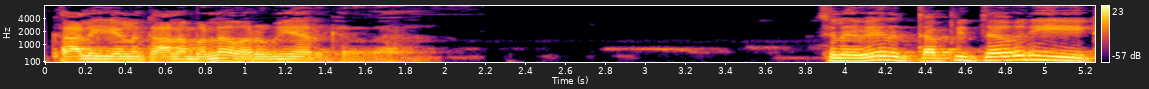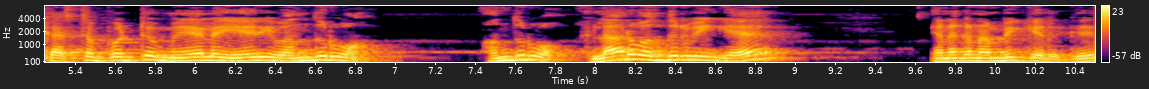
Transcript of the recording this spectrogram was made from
காலை ஏழை காலமெல்லாம் வறுமையாக இருக்கிறதா? சில பேர் தப்பி தவறி கஷ்டப்பட்டு மேலே ஏறி வந்துடுவான் வந்துடுவோம் எல்லாரும் வந்துடுவீங்க எனக்கு நம்பிக்கை இருக்குது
